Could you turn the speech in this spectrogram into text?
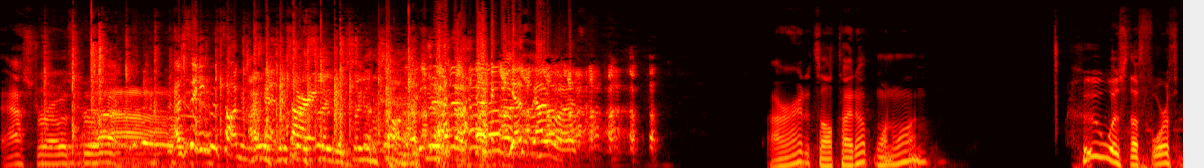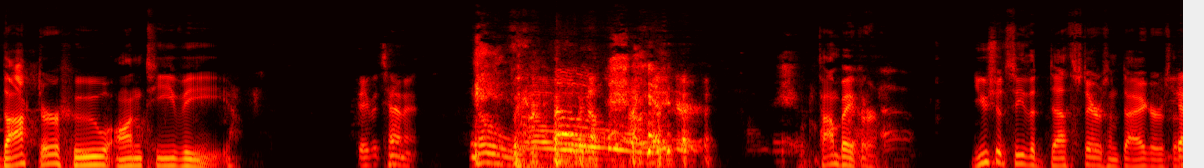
Astro is correct. I was singing the song in my I head. Sorry. gonna say you're singing the song. aren't yes, I was. All right, it's all tied up, one-one. Who was the fourth Doctor Who on TV? David Tennant. No, oh, no, oh. no. Tom Baker. You should see the death stares and daggers that my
